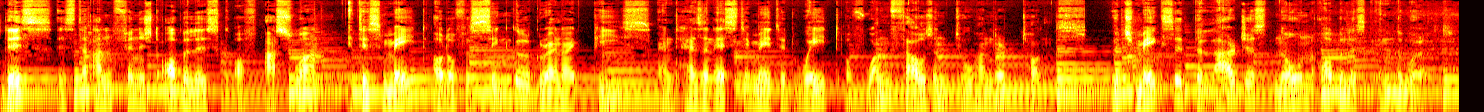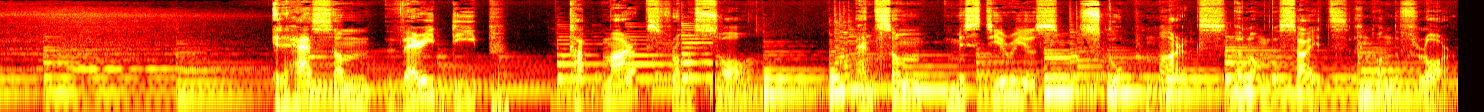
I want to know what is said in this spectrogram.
This is the unfinished obelisk of Aswan. It is made out of a single granite piece and has an estimated weight of 1200 tons, which makes it the largest known obelisk in the world. It has some very deep cut marks from a saw and some mysterious scoop marks along the sides and on the floor.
